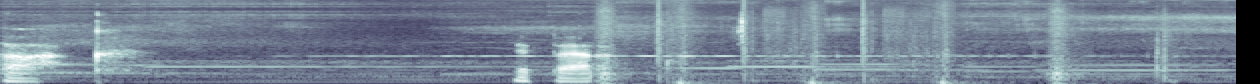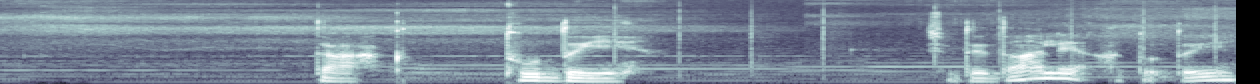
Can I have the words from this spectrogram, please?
Так. Тепер. Так, туди. Сюди далі, а туди.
